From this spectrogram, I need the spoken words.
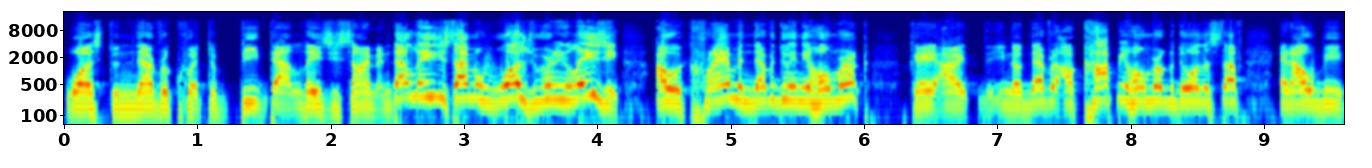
was to never quit, to beat that lazy Simon. And that lazy Simon was really lazy. I would cram and never do any homework. Okay, I you know never I'll copy homework and do all this stuff, and I will be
